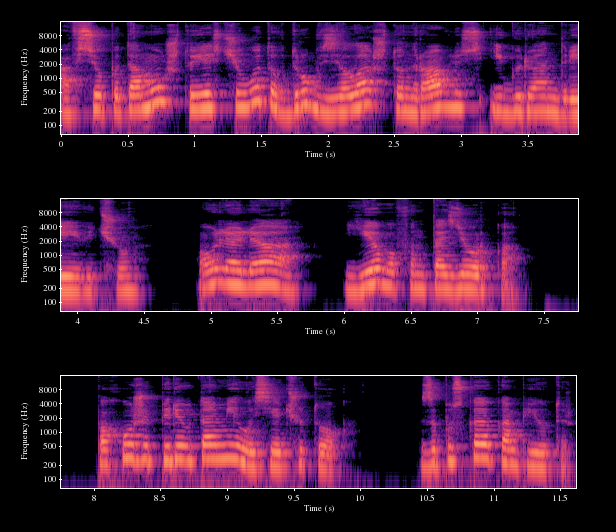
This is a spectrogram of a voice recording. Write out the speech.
А все потому, что я с чего-то вдруг взяла, что нравлюсь Игорю Андреевичу. О-ля-ля, Ева-фантазерка. Похоже, переутомилась я чуток. Запускаю компьютер.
